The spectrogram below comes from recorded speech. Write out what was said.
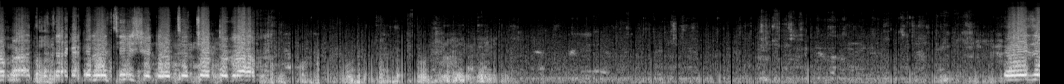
আমরা যে জায়গাতে রয়েছি, সেটা হচ্ছে চট্টগ্রাম। এই যে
